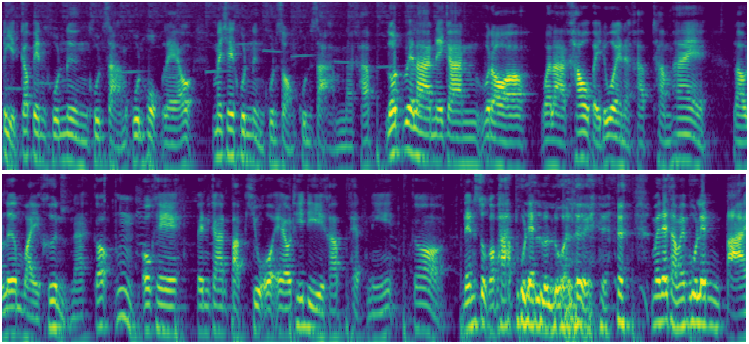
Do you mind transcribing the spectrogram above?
ปีดก็เป็นคูณ1คูณ3คูณ6แล้ว ไม่ใช่คูณ1คูณ2คูณ3นะครับ ลดเวลาในการรอเวลาเข้าไปด้วยนะครับทำให้ เราเริ่มไวขึ้นนะ ก็อืมโอเค เป็นการปรับ QOL ที่ดีครับ แพทนี้ก็เน้นสุขภาพผู้เล่นล้วนๆเลย ไม่ได้ทำให้ผู้เล่นตาย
